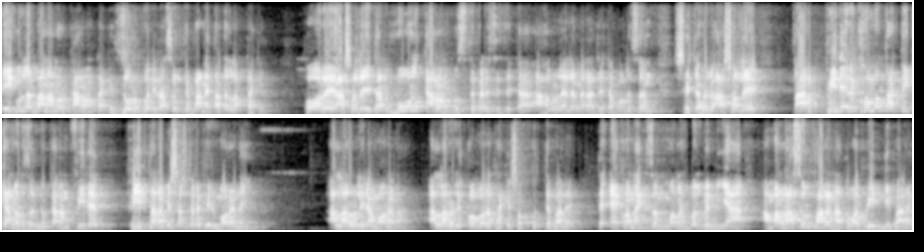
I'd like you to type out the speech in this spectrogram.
এগুলা বানানোর কারণটাকে জোর করে রাসুলকে বানায় তাদের লাভটা কি? পরে আসলে এটার মূল কারণ বুঝতে পেরেছি যেটা আহলুল এলেমেরা যেটা বলেছেন, সেটা হলো আসলে তার ফিরের ক্ষমতা টিকানোর জন্য। কারণ ফিরের ফির তারা বিশ্বাস করে ফির মরে নাই। আল্লাহর মরে না। আল্লাহর কবরে থাকে, সব করতে পারে। তো এখন একজন মানুষ বলবে, মিয়া, আমার রাসুল পারে না, তোমার পিডনি পারে।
